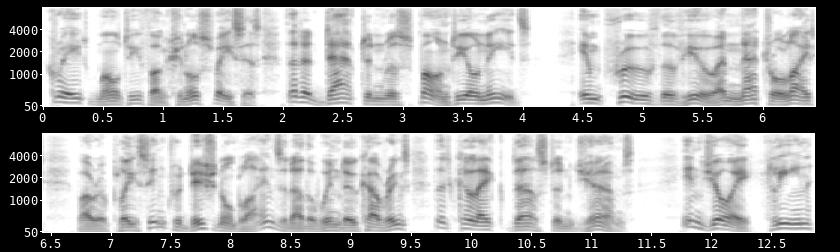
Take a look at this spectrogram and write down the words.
Create multifunctional spaces that adapt and respond to your needs. Improve the view and natural light by replacing traditional blinds and other window coverings that collect dust and germs. Enjoy clean,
